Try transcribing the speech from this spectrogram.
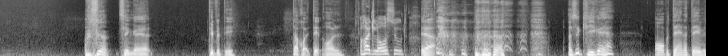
og så tænker jeg, det var det. Der røg den rolle. Og et lawsuit. Ja. og så kigger jeg over på Dan og David,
